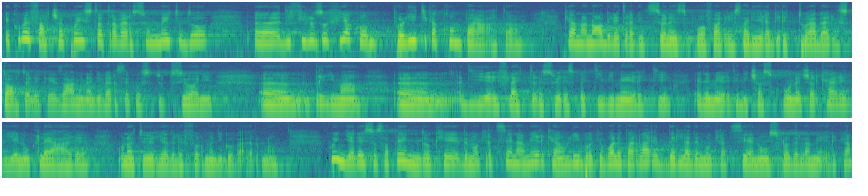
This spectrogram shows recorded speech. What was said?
e come faccia questo attraverso un metodo eh, di filosofia com- politica comparata, che ha una nobile tradizione, si può far risalire addirittura ad Aristotele, che esamina diverse costituzioni eh, prima eh, di riflettere sui rispettivi meriti e demeriti di ciascuno e cercare di enucleare una teoria delle forme di governo. Quindi adesso sapendo che Democrazia in America è un libro che vuole parlare della democrazia e non solo dell'America,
